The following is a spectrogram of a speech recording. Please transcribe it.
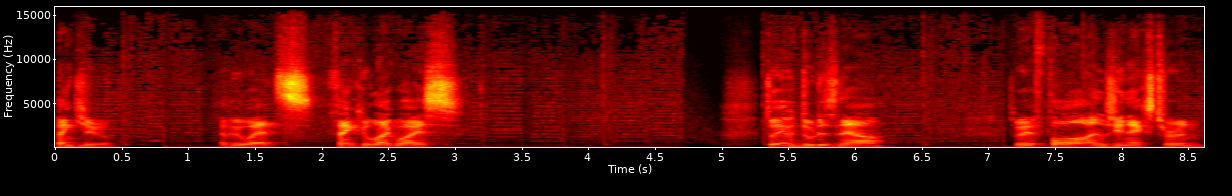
Thank you. Happy wets. Thank you, likewise. Do we even do this now? So we have 4 energy next turn.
